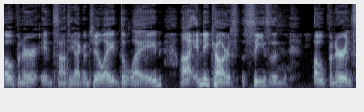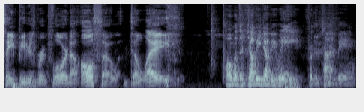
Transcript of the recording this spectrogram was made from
opener in Santiago, Chile delayed. Uh, IndyCar's season opener in St. Petersburg, Florida also delayed. Home of the WWE for the time being.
